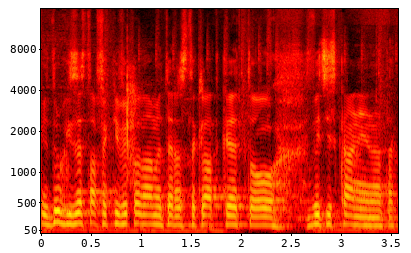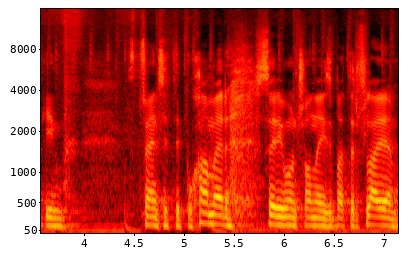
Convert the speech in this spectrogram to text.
I drugi zestaw, jaki wykonamy teraz tę klatkę, to wyciskanie na takim sprzęcie typu hammer serii łączonej z butterflyem.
